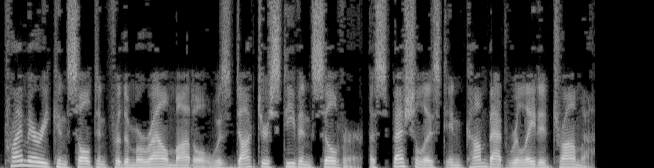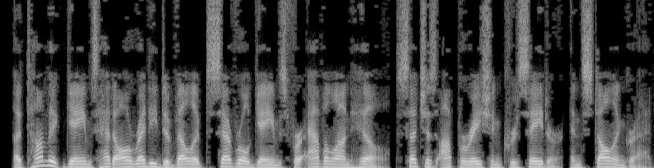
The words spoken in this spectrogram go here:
primary consultant for the morale model was Dr. Steven Silver, a specialist in combat-related trauma. Atomic Games had already developed several games for Avalon Hill, such as Operation Crusader, and Stalingrad.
